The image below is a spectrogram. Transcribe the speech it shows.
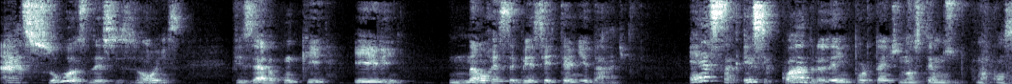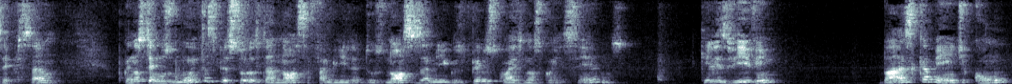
as suas decisões fizeram com que ele não recebesse a eternidade. Essa, esse quadro ele é importante, nós temos uma concepção porque nós temos muitas pessoas da nossa família, dos nossos amigos pelos quais nós conhecemos, que eles vivem basicamente como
